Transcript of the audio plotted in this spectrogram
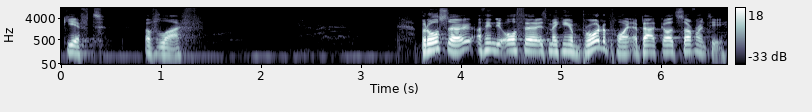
gift of life. But also, I think the author is making a broader point about God's sovereignty.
